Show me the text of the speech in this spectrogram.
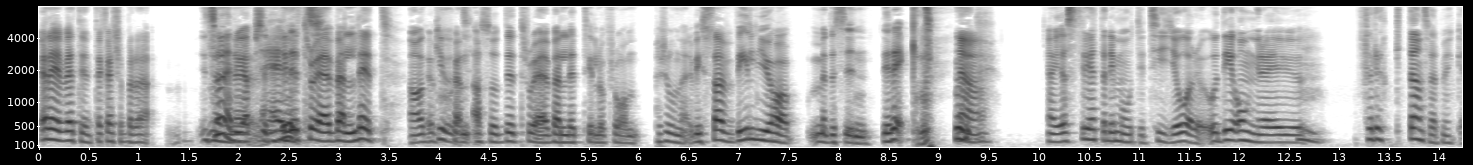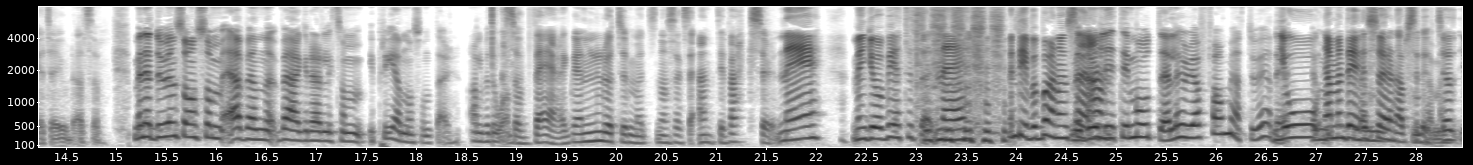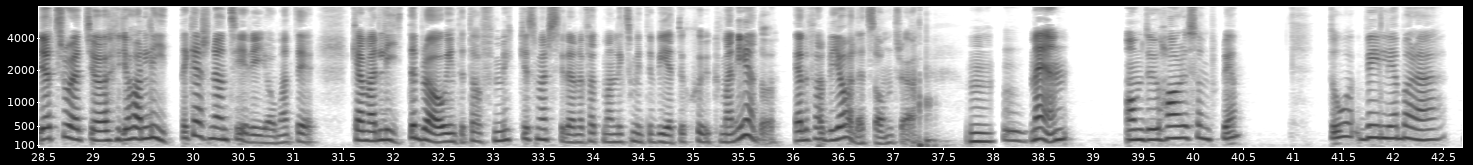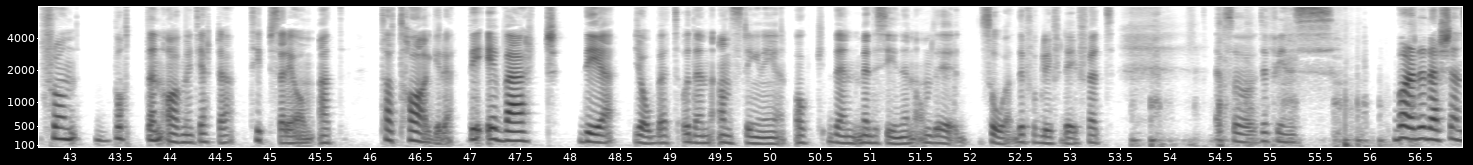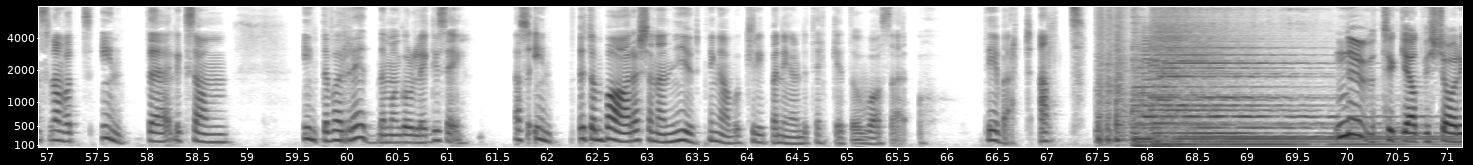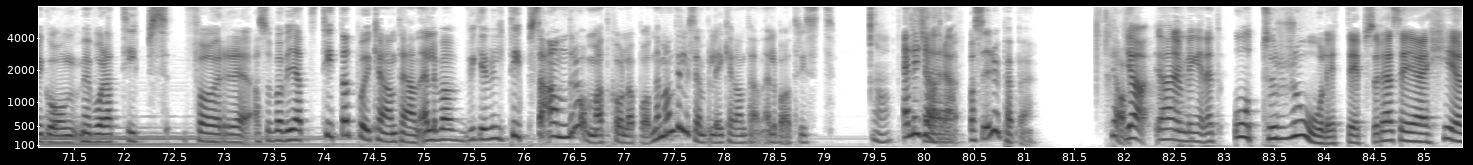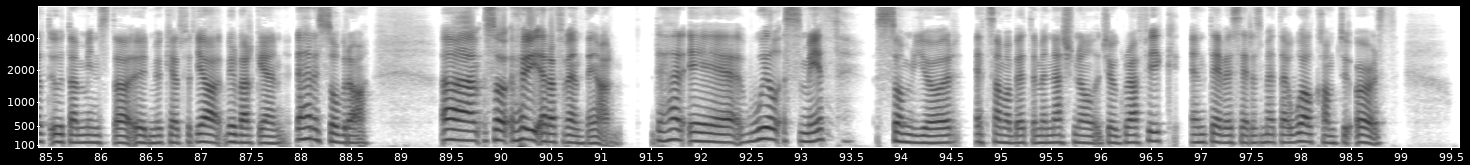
eller jag vet inte, kanske bara... Så är det ju äh, absolut. Nej, det tror jag är väldigt... Ja, gud. Alltså, det tror jag är väldigt till och från personer. Vissa vill ju ha medicin direkt. Ja. ja, jag stretade emot i tio år och det ångrar jag ju fruktansvärt mycket att jag gjorde. Alltså, Men är du en sån som även vägrar liksom Ipren och sånt där? Alvedon? alltså vägrar, nu låter det som någon slags antivaxxer. Nej, men jag vet inte. Nej, men det var bara någon sån men du är lite emot det, eller hur? Jag har mig att du är det. Jo, nej, men det, men- så är det absolut. Jag, jag tror att jag, jag har lite kanske någon teori om att det kan vara lite bra att inte ta för mycket smärtstillande för att man liksom inte vet hur sjuk man är då. I alla fall blir jag lätt sån tror jag. Mm. Mm. Men om du har sömnproblem, då vill jag bara från botten av mitt hjärta tipsa dig om att ta tag i det. Det är värt det jobbet och den ansträngningen och den medicinen om det är så det får bli för dig. För att alltså, det finns bara den där känslan av att inte liksom inte vara rädd när man går och lägger sig. Alltså in, utan bara känna njutning av att krypa ner under täcket och vara så här. oh, det är värt allt. Nu tycker jag att vi kör igång med våra tips för alltså vad vi har tittat på i karantän eller vad vi vill tipsa andra om att kolla på när man till exempel är i karantän eller bara trist. Ja. Eller göra. Eh, vad säger du Peppe? Ja. Ja, jag har nämligen ett otroligt tips och det här säger jag helt utan minsta ödmjukhet för att jag vill verkligen, det här är så bra. Uh, så höj era förväntningar. Det här är Will Smith som gör ett samarbete med National Geographic, en tv-serie som heter Welcome to Earth.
